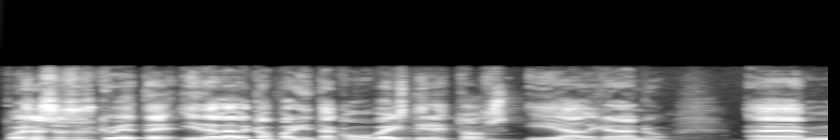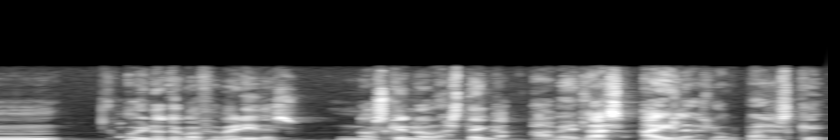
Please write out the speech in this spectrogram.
Pues eso, suscríbete y dale a la campanita. Como veis, directos y al grano. Em, hoy no tengo efemérides, no es que no las tenga. A ver, las haylas. Lo que pasa es que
